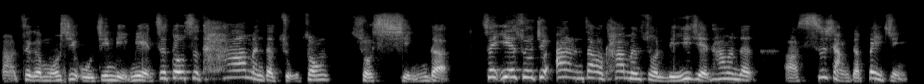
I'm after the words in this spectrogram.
啊，这个摩西五经里面，这都是他们的祖宗所行的，所以耶稣就按照他们所理解他们的啊思想的背景，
